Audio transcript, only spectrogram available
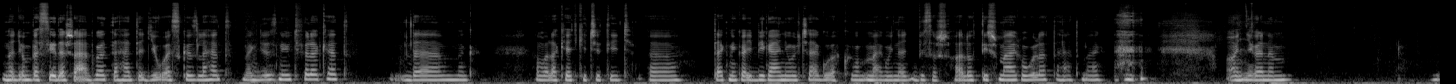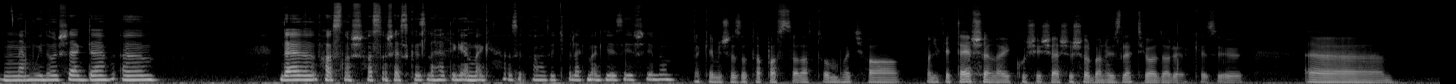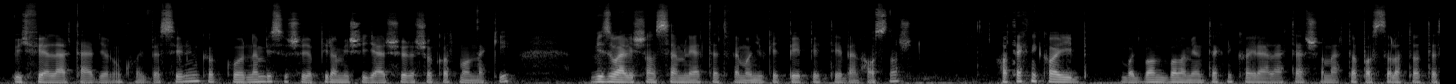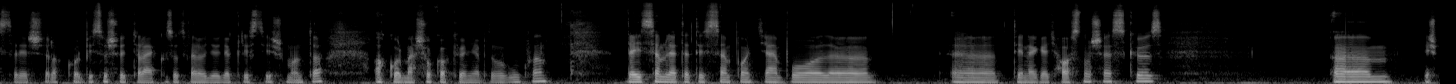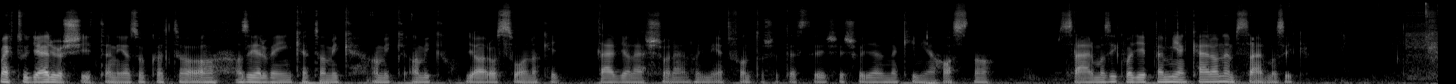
nagyon beszédes ábra, tehát egy jó eszköz lehet meggyőzni ügyfeleket, de meg ha valaki egy kicsit így technikai bigányultságú, akkor már úgy biztos hallott is már róla, tehát már annyira nem, nem újdonság, de, de hasznos, hasznos eszköz lehet, igen, meg az, az ügyfelek meggyőzésében. Nekem is az a tapasztalatom, hogyha mondjuk egy teljesen laikus és elsősorban üzleti oldalról érkező ügyféllel tárgyalunk, vagy beszélünk, akkor nem biztos, hogy a piramis így elsőre sokat mond neki, vizuálisan szemléltetve mondjuk egy PPT-ben hasznos. Ha technikai, vagy van valamilyen technikai rálátása, már tapasztalata a teszteléssel, akkor biztos, hogy találkozott vele, hogy a Kriszti is mondta, akkor már sokkal könnyebb dolgunk van. De egy szemléltetés szempontjából ö, ö, tényleg egy hasznos eszköz, ö, és meg tudja erősíteni azokat a, az érveinket, amik, amik, amik ugye arról szólnak egy tárgyalás során, hogy miért fontos a tesztelés, és hogy ennek ki milyen haszna származik, vagy éppen milyen kára nem származik.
